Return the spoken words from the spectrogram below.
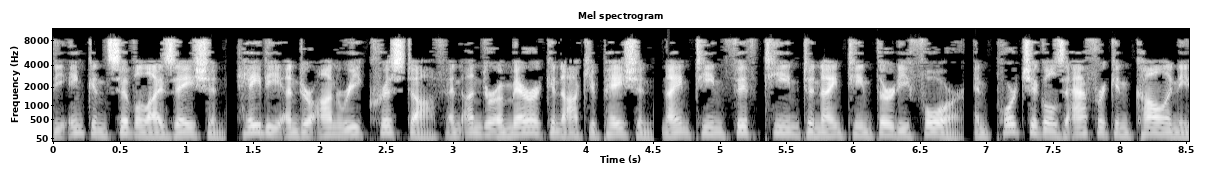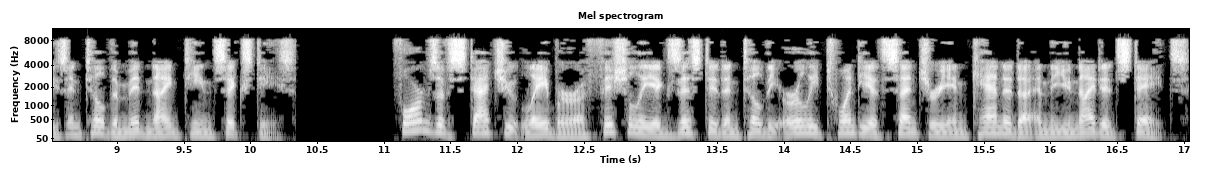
the Incan civilization, Haiti under Henri Christophe and under American occupation 1915 to 1934, and Portugal's African colonies until the mid-1960s. Forms of statute labor officially existed until the early 20th century in Canada and the United States.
